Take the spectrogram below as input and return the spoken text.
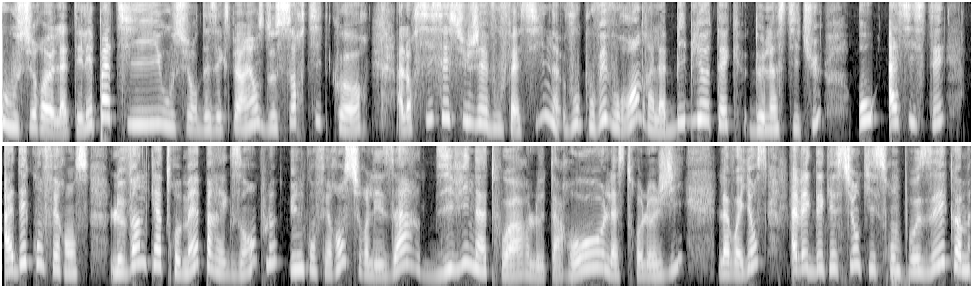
ou sur euh, la télépathie, ou sur des expériences de sortie de corps. Alors, si ces sujets vous fascinent, vous pouvez vous rendre à la bibliothèque de l'Institut ou assister à des conférences. Le 24 mai, par exemple, une conférence sur les arts divinatoires, le tarot, l'astrologie, la voyance, avec des questions qui seront posées comme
